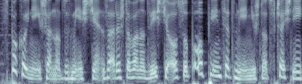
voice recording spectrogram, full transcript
Spokojniejsza noc w mieście. Zaaresztowano 200 osób, o 500 mniej niż noc wcześniej.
